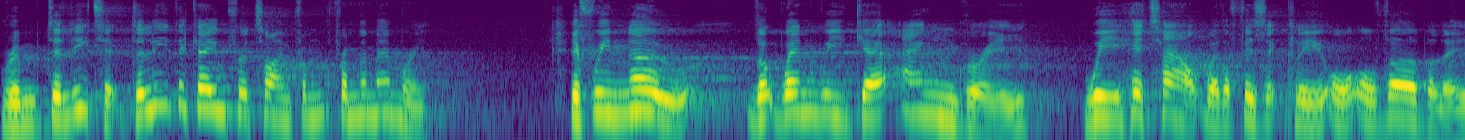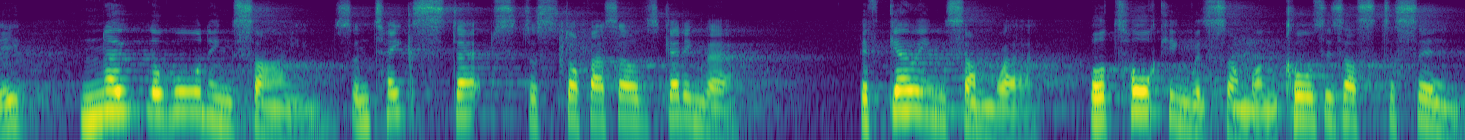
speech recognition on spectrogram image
Rem- delete it. Delete the game for a time from, from the memory. If we know that when we get angry, we hit out, whether physically or, or verbally, note the warning signs and take steps to stop ourselves getting there. If going somewhere or talking with someone causes us to sin,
